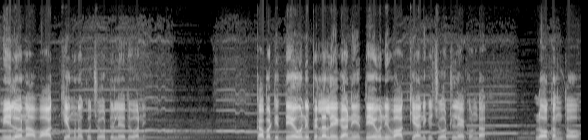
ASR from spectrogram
మీలో నా వాక్యమునకు చోటు లేదు అని. కాబట్టి దేవుని పిల్లలే కానీ దేవుని వాక్యానికి చోటు లేకుండా లోకంతో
